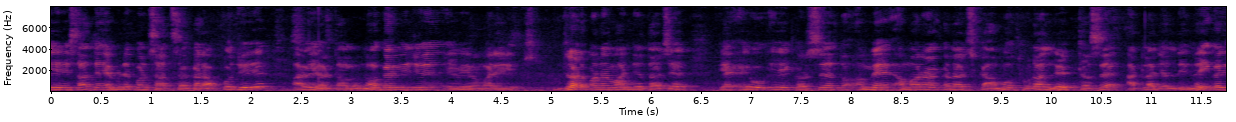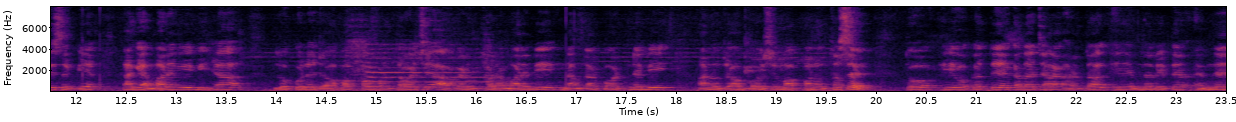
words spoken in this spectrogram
એની સાથે એમણે પણ સાથ સહકાર આપવો જોઈએ. આવી હડતાલો ન કરવી જોઈએ. એવી અમારી દ્રઢપણે માન્યતા છે કે એવું એ કરશે તો અમે અમારા કદાચ કામો થોડા લેટ થશે, આટલા જલ્દી નહીં કરી શકીએ. કારણ કે અમારે બી બીજા લોકોને જવાબ આપવા પડતા હોય છે. આગળ ઉપર અમારે બી, નામદાર કોર્ટને બી આનો જવાબ ભવિષ્યમાં આપવાનો થશે. તો એ વખતે કદાચ આ હડતાલ એ એમના રીતે એમને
